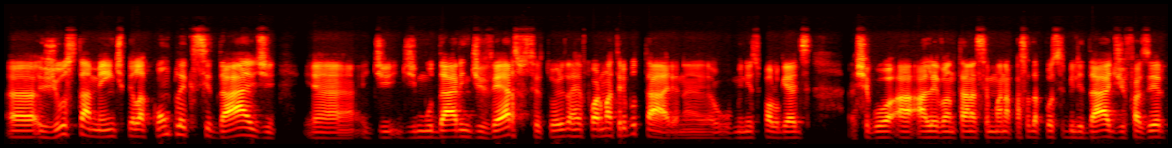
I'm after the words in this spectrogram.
uh, justamente pela complexidade uh, de, de, mudar em diversos setores a reforma tributária. Né? O ministro Paulo Guedes eh, chegou a, a, levantar na semana passada a possibilidade de fazer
